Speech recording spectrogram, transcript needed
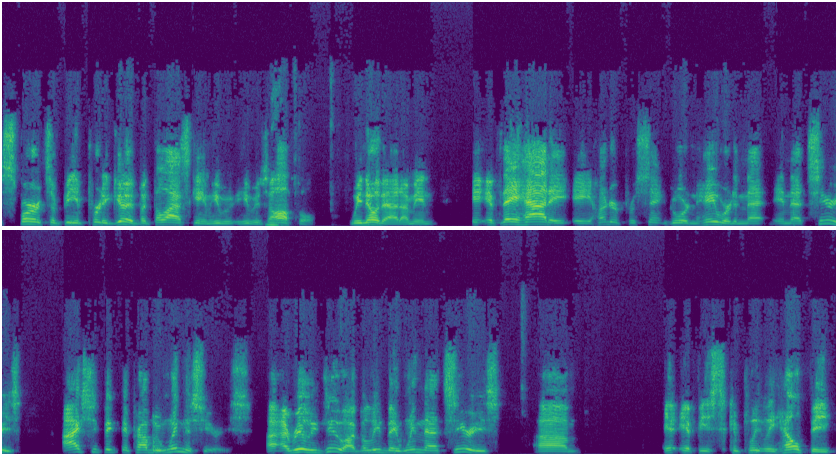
spurts of being pretty good, but the last game he he was mm-hmm. awful. We know that. I mean, if they had a hundred percent Gordon Hayward in that in that series, I actually think they probably win the series. I, I really do. I believe they win that series um, if he's completely healthy.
